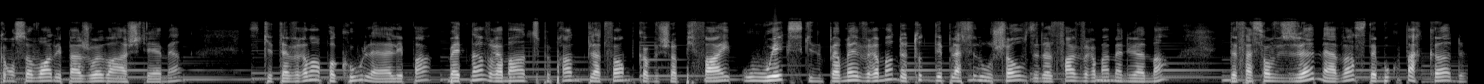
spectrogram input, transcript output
concevoir des pages web en HTML, ce qui était vraiment pas cool à l'époque. Maintenant, vraiment, tu peux prendre une plateforme comme Shopify ou Wix qui nous permet vraiment de tout déplacer nos choses et de le faire vraiment manuellement, de façon visuelle, mais avant, c'était beaucoup par code.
